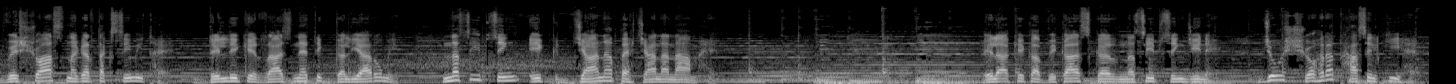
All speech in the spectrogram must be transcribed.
विश्वासनगर तक सीमित है। दिल्ली के राजनीतिक गलियारों में नसीब सिंह एक जाना पहचाना नाम है। इलाके का विकास कर नसीब सिंह जी ने जो शोहरत हासिल की है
